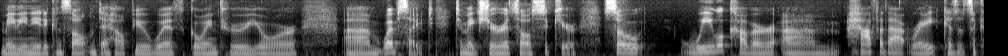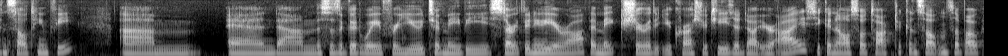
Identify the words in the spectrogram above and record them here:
Maybe you need a consultant to help you with going through your um, website to make sure it's all secure. So we will cover um, half of that rate because it's a consulting fee. Um, and um, this is a good way for you to maybe start the new year off and make sure that you cross your T's and dot your I's. You can also talk to consultants about,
